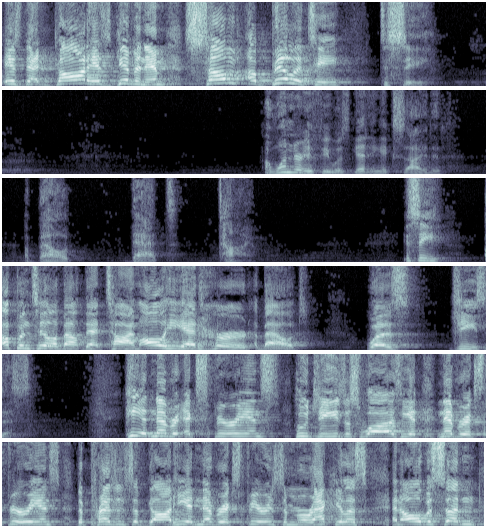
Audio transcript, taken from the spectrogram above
is that God has given him some ability to see. I wonder if he was getting excited about that time. You see, up until about that time, all he had heard about was Jesus. He had never experienced who Jesus was. He had never experienced the presence of God. He had never experienced the miraculous. And all of a sudden,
